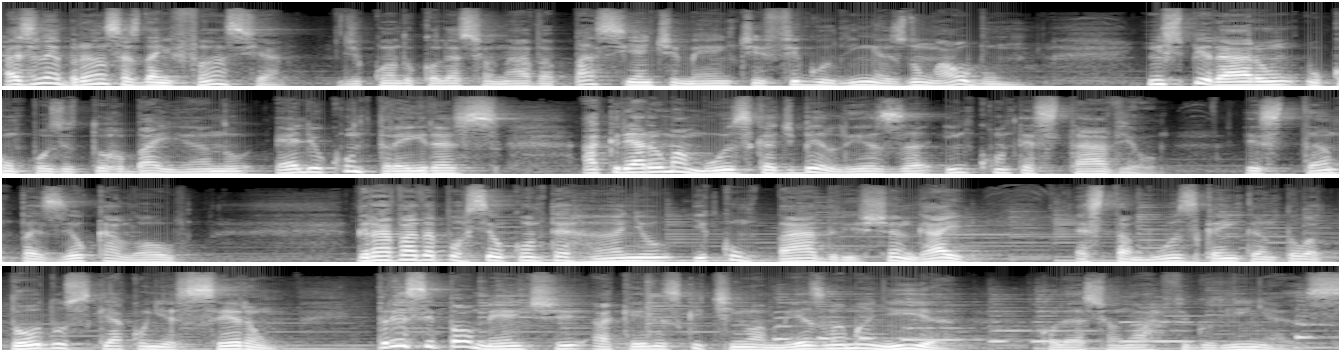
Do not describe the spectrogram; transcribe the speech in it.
As lembranças da infância, de quando colecionava pacientemente figurinhas num álbum, inspiraram o compositor baiano Hélio Contreiras a criar uma música de beleza incontestável, Estampas Eucalol. Gravada por seu conterrâneo e compadre Xangai, esta música encantou a todos que a conheceram, principalmente aqueles que tinham a mesma mania, colecionar figurinhas.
